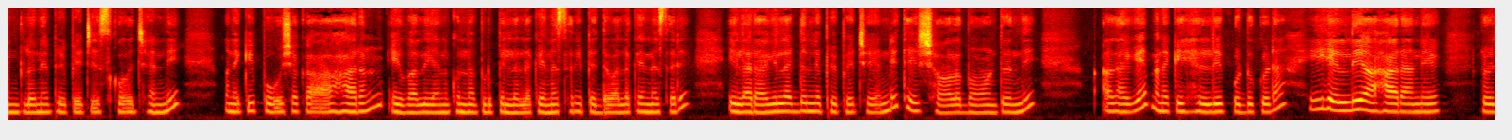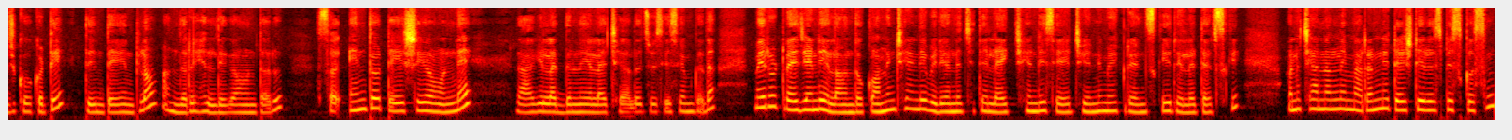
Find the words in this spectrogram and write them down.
ఇంట్లోనే ప్రిపేర్ చేసుకోవచ్చండి. మనకి పోషక ఆహారం ఇవ్వాలి అనుకున్నప్పుడు పిల్లలకైనా సరే పెద్దవాళ్ళకైనా సరే ఇలా రాగి లడ్డుల్ని ప్రిపేర్ చేయండి. టేస్ట్ చాలా బాగుంటుంది. అలాగే మనకి హెల్దీ ఫుడ్ కూడా ఈ హెల్దీ ఆహారాన్ని రోజుకొకటి తింటే ఇంట్లో అందరూ హెల్దీగా ఉంటారు. సో ఎంతో టేస్టీగా ఉండే రాగి లడ్డుని ఎలా చేయాలో చూసేసాం కదా. మీరు ట్రై చేయండి ఎలా ఉందో కామెంట్ చేయండి. వీడియో నచ్చితే లైక్ చేయండి షేర్ చేయండి మీ ఫ్రెండ్స్కి రిలేటివ్స్కి. మన ఛానల్ని మరిన్ని టేస్టీ రెసిపీస్ కోసం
